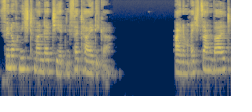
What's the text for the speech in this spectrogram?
für noch nicht mandatierten Verteidiger. Einem Rechtsanwalt,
